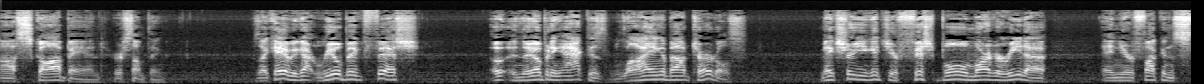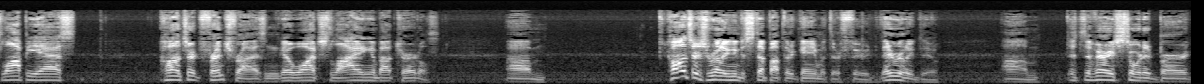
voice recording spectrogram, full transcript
uh, ska band or something. It's like, hey, we got real big fish. Oh, and the opening act is lying about turtles. Make sure you get your fishbowl margarita and your fucking sloppy ass concert french fries and go watch Lying About Turtles. Um, concerts really need to step up their game with their food. They really do. Um, it's a very sorted burg.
